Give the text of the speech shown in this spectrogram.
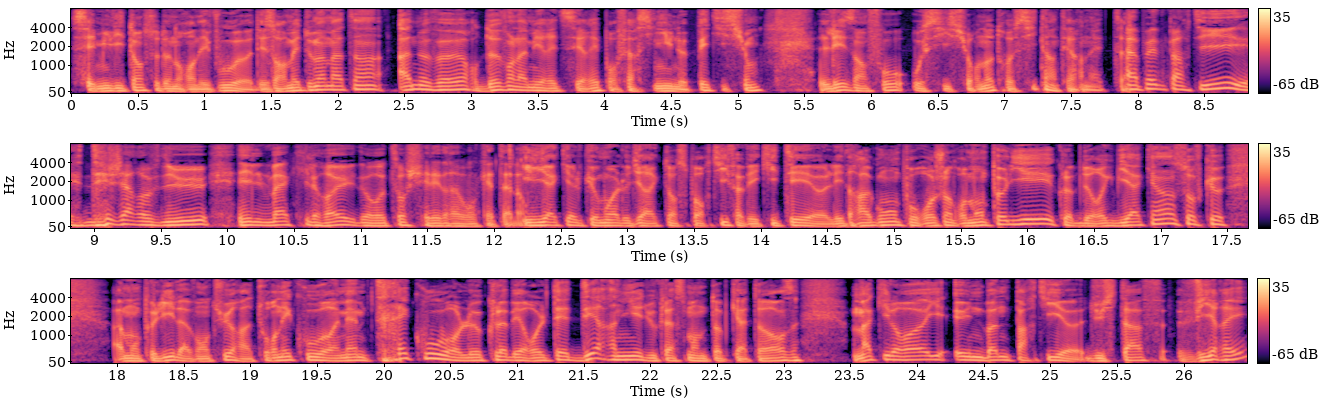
Ces militants se donnent rendez-vous euh, désormais demain matin à 9h devant la mairie de Serré pour faire signer une pétition. Les infos aussi sur notre site internet. À peine parti, déjà revenu, il McIlroy de retour chez les Dragons catalans. Il y a quelques mois, le directeur sportif avait quitté euh, les Dragons pour rejoindre Montpellier, club de rugby à 15, sauf que à Montpellier, l'aventure a tourné court et même très court. Le club héroltais dernier du classement de top 14. McIlroy et une bonne partie euh, du staff virés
